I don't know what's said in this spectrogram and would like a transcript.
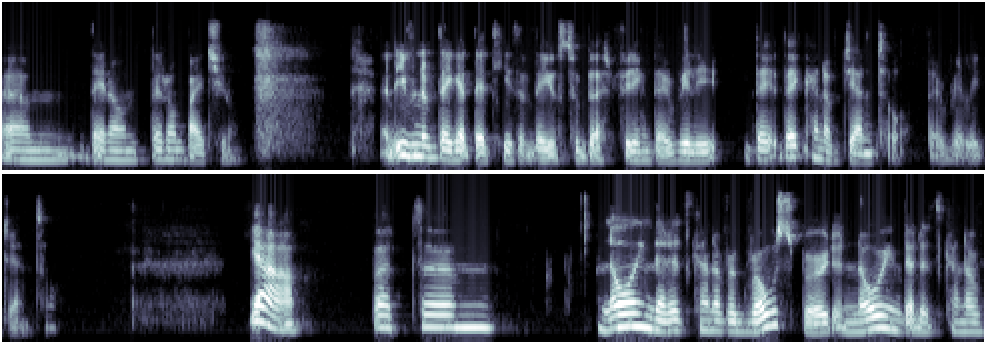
Um, they don't they don't bite you. and even if they get their teeth, if they're used to breastfeeding, they're really they they're kind of gentle. They're really gentle yeah, but um, knowing that it's kind of a growth spurt and knowing that it's kind of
